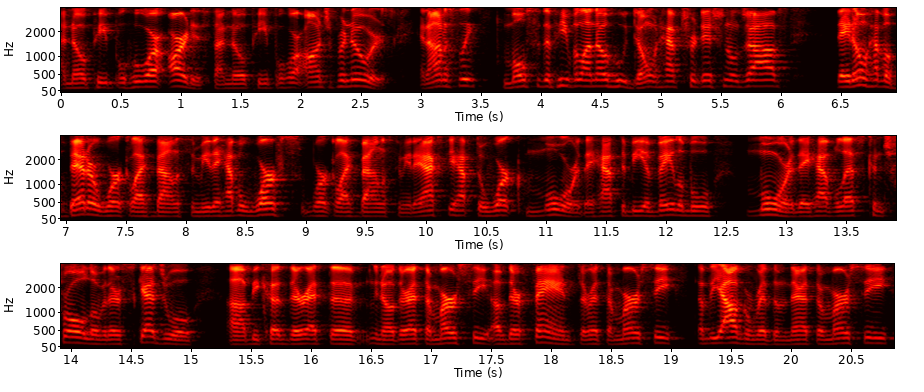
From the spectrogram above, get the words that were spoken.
i know people who are artists i know people who are entrepreneurs and honestly most of the people i know who don't have traditional jobs they don't have a better work life balance than me. They have a worse work life balance than me. They actually have to work more. They have to be available more. They have less control over their schedule uh, because they're at the you know they're at the mercy of their fans. They're at the mercy of the algorithm. They're at the mercy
